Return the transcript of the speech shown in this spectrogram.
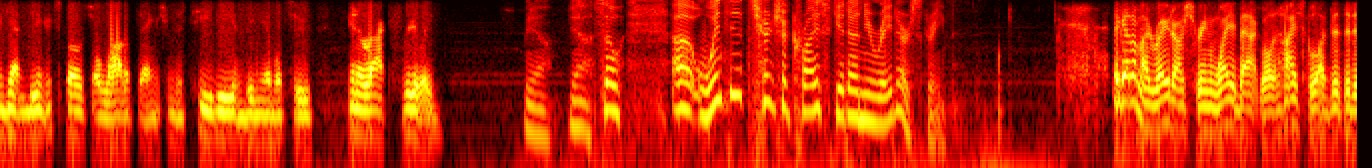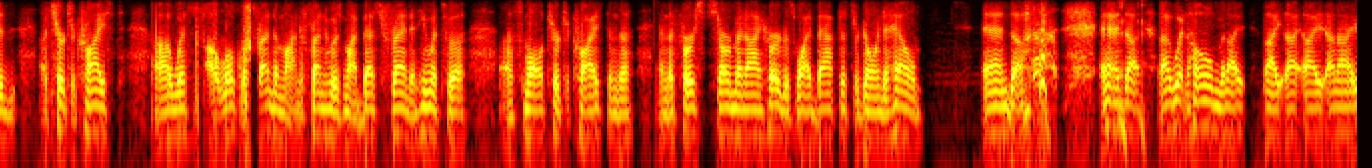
again, being exposed to a lot of things from the TV and being able to interact freely. Yeah, yeah. So, uh, when did the Church of Christ get on your radar screen? They got on my radar screen way back. Well, in high school, I visited a Church of Christ uh, with a local friend of mine, a friend who was my best friend, and he went to a, a small Church of Christ. And the and the first sermon I heard was why Baptists are going to hell. And uh, and uh, I went home and I, I I and I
